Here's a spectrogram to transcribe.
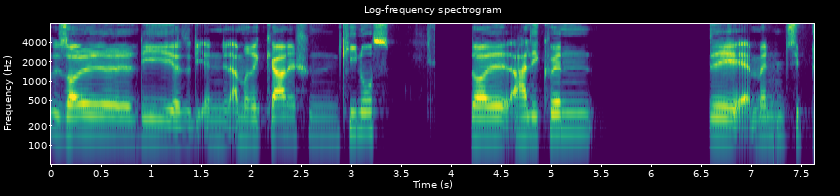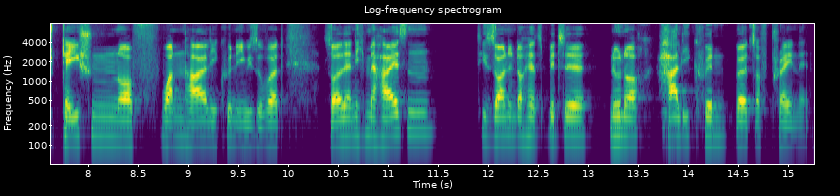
soll die, also die in den amerikanischen Kinos, soll Harley Quinn The Emancipation of One Harley Quinn, irgendwie sowas, soll der nicht mehr heißen. Die sollen ihn doch jetzt bitte nur noch Harley Quinn Birds of Prey nennen.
